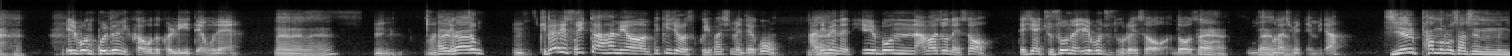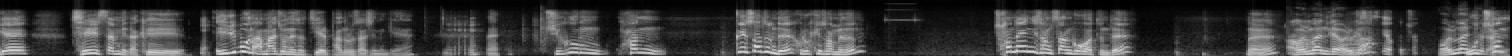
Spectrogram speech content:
일본 골든위크하고도 걸리기 때문에 네네네. 음. 하여간- 좀 음, 기다릴 수 있다 하면 패키지로서 구입하시면 되고 네. 아니면은 일본 아마존에서 대신에 주소는 일본 주소로 해서 넣어서 네. 네, 주문하시면 됩니다. DL판으로 사시는 게 제일 쌉니다. 그 네. 일본 아마존에서 DL판으로 사시는 게. 네. 네. 지금 한 꽤 싸던데 그렇게 사면은 천엔 이상 싼 것 같은데. 네. 어, 얼마인데 얼마? 그렇죠. 얼마인 줄 5천 알아요?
